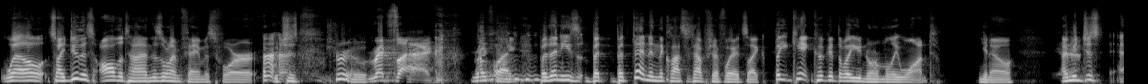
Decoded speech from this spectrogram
"Well, so I do this all the time. This is what I'm famous for," which is true. Red flag. Red flag. But then he's but but then in the classic Top Chef way, it's like, but you can't cook it the way you normally want. You know, I mean, just uh,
